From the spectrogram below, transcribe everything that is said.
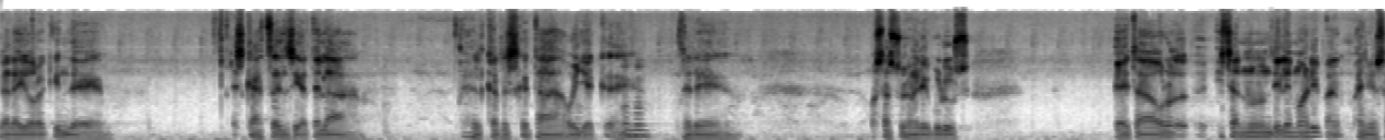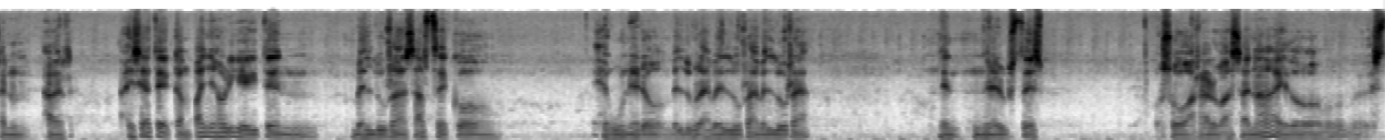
garai horrekin de eskatzen ziatela elkarrezketa hoiek e, ere osasunari buruz eta hor izan nuen dilema hori ba- baina esan nuen a ber, aizeate kanpaina hori egiten beldurra sartzeko egunero beldurra, beldurra, beldurra nire ustez oso arraroa zana edo ez,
